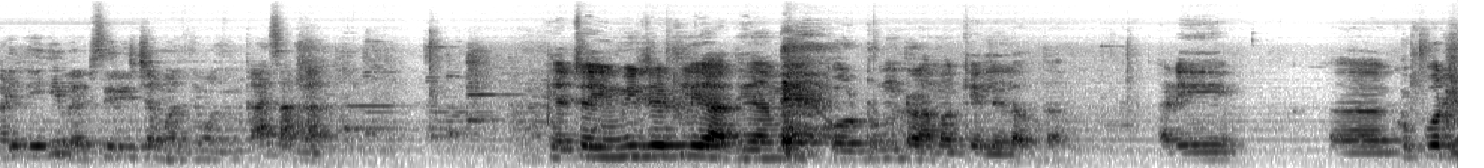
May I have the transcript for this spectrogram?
आणि तेही वेब सिरीजच्या माध्यमातून. काय सांगा याच्या इमिजिएटली आधी आम्ही कोर्टरूम ड्रामा केलेला होता. आणि खूप वर्ष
